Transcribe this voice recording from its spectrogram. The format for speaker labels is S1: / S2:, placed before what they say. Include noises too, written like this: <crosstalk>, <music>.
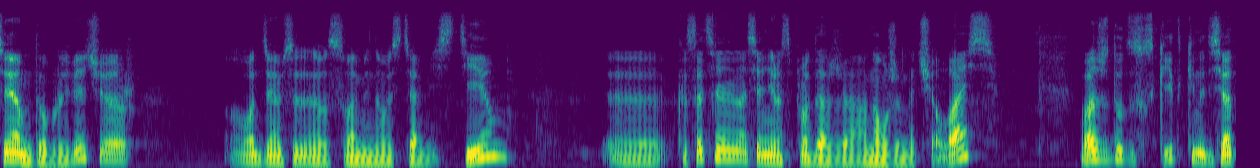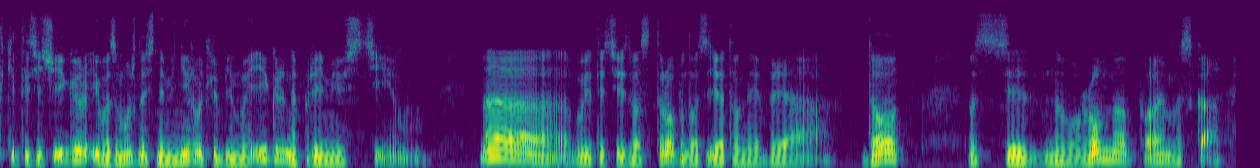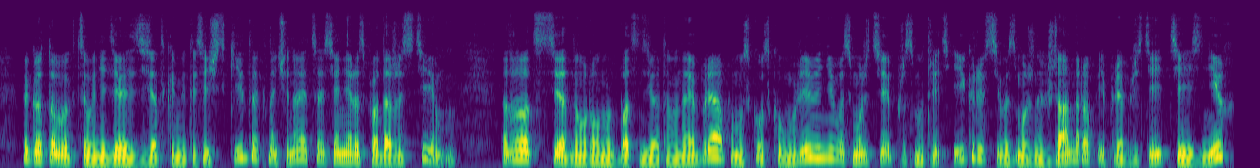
S1: Всем добрый вечер. Вот делимся с вами новостями Steam. Э, касательно осенней распродажи, она уже началась. Вас ждут скидки на десятки тысяч игр и возможность номинировать любимые игры на премию Steam. Она будет идти с 22 по 29 ноября до 21 ровно по МСК. Вы готовы к целой неделе с десятками тысяч скидок? Начинается осенняя распродажа Steam. До 21 ровно 29 ноября по московскому времени вы сможете просмотреть игры всевозможных жанров и приобрести те из них,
